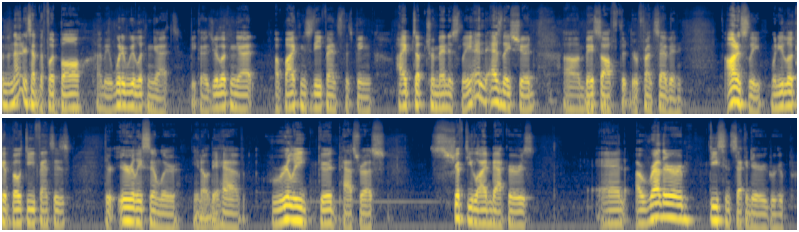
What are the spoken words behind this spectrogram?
when the Niners have the football, I mean, what are we looking at? Because you're looking at a Vikings defense that's being hyped up tremendously, and as they should, um, based off the, their front seven. Honestly, when you look at both defenses, they're eerily similar. You know, they have really good pass rush, shifty linebackers, and a rather decent secondary group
